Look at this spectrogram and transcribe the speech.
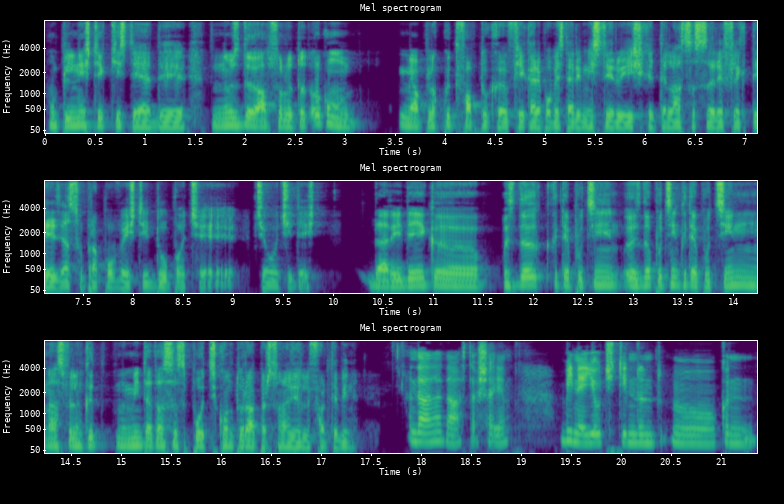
împlinește chestia aia de nu-ți dă absolut tot. Oricum, mi-a plăcut faptul că fiecare poveste are misteriul ei și că te lasă să reflectezi asupra poveștii după ce, ce o citești. Dar ideea e că îți dă, câte puțin, îți dă puțin câte puțin, astfel încât în mintea ta să-ți poți contura personajele foarte bine. Da, da, da, asta așa e. Bine, eu citind uh, când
